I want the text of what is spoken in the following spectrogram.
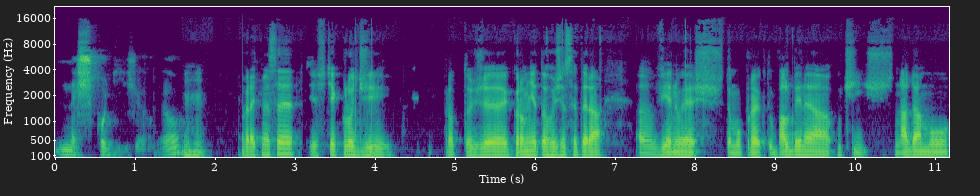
neškodí. Že jo? Mm-hmm. Vraťme se ještě k Logi, protože kromě toho, že se teda eh, věnuješ tomu projektu Balbinea, učíš na DAMu,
